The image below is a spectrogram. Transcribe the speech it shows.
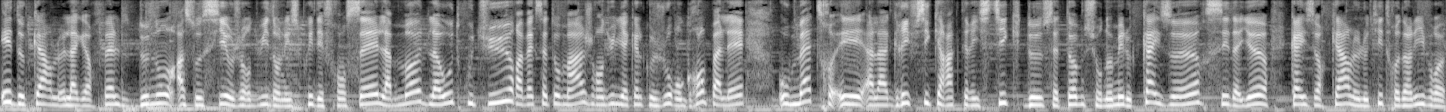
et de Karl Lagerfeld, deux noms associés aujourd'hui dans l'esprit des Français. La mode, la haute couture, avec cet hommage rendu il y a quelques jours au Grand Palais, au maître et à la griffe si caractéristique de cet homme surnommé le Kaiser. C'est d'ailleurs Kaiser Karl, le titre d'un livre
